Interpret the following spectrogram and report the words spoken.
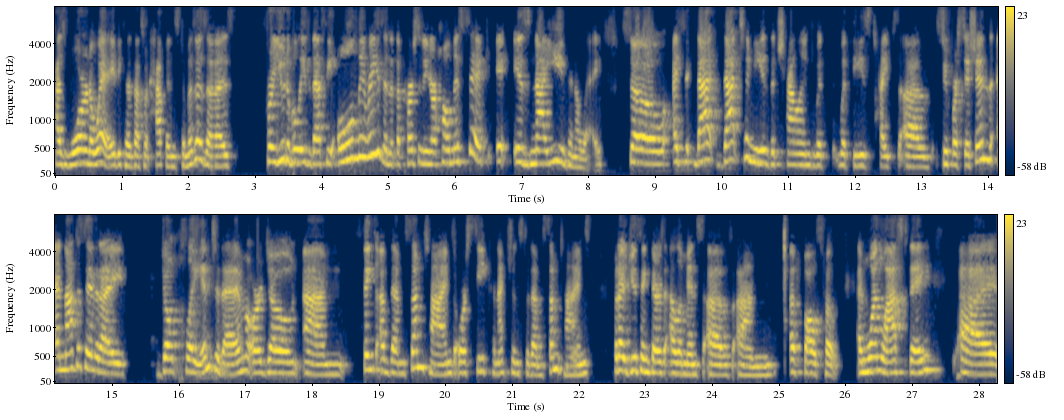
has worn away because that's what happens to mezuzahs, for you to believe that that's the only reason that the person in your home is sick, it is naive in a way. So I think that, that to me is the challenge with, with these types of superstitions. And not to say that I don't play into them or don't, um, think of them sometimes or see connections to them sometimes. But I do think there's elements of, um, of false hope. And one last thing, uh,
